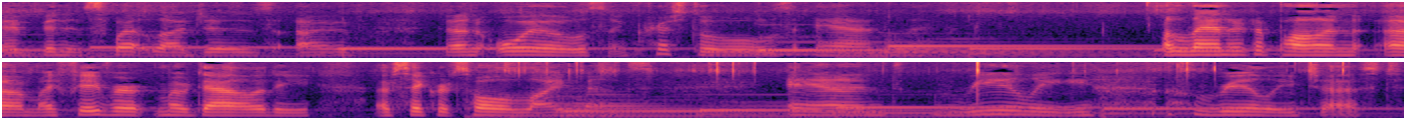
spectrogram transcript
I've been in sweat lodges, I've done oils and crystals, and landed upon uh, my favorite modality of sacred soul alignments and really, really just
